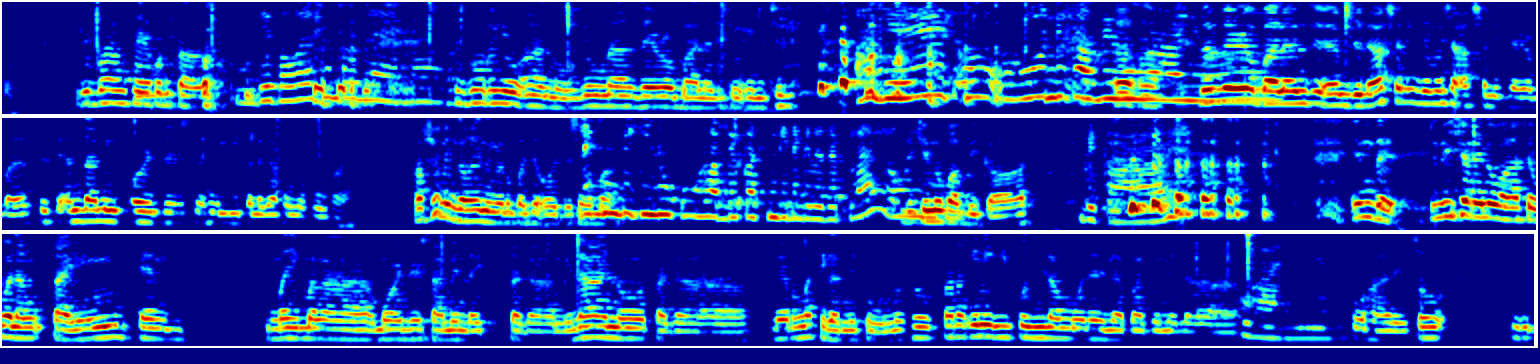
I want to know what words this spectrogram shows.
Di ba ang saya kong tao? Di ba? Wala siyang problema. Siguro yung ano, yung na zero balance yung MJ. ah, yes! Oo, oo. Hindi sabi mo Oo, nga yun. na zero balance yung MJ. Actually, hindi naman siya actually zero balance kasi ang daming orders na hindi talaga kinukuha. Actually, hanggang ngayon meron pa dyan orders. Like, hindi kinukuha because hindi nagre-reply o hindi kinukuha because Because? hindi. Hindi siya kinuha kasi walang time and may mga orders sa amin like taga Milano, taga meron nga taga Nituno. So parang iniipon lang muna nila bago nila Kuhanin. kuhanin. So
